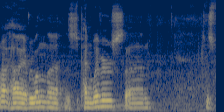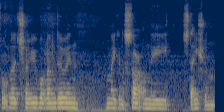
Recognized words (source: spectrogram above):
Right, hi everyone, uh, this is Penwithers. Um, just thought I'd show you what I'm doing, making a start on the station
